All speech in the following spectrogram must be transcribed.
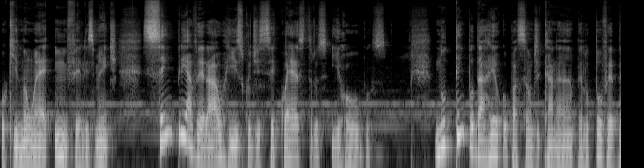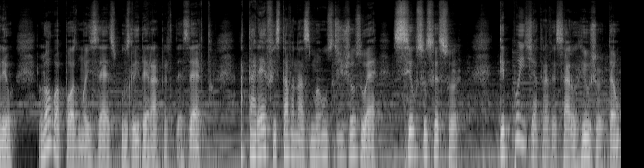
o que não é, infelizmente, sempre haverá o risco de sequestros e roubos. No tempo da reocupação de Canaã pelo povo hebreu, logo após Moisés os liderar pelo deserto, a tarefa estava nas mãos de Josué, seu sucessor. Depois de atravessar o rio Jordão,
